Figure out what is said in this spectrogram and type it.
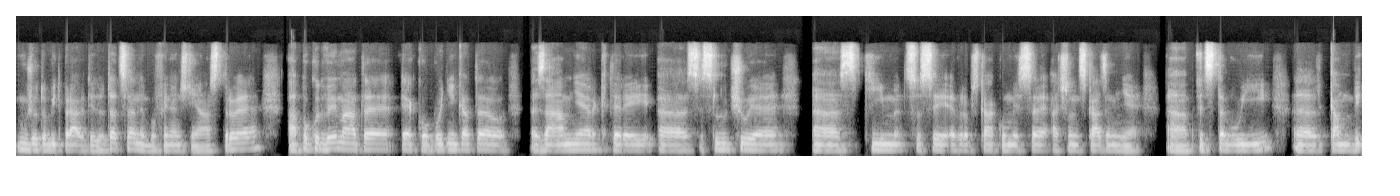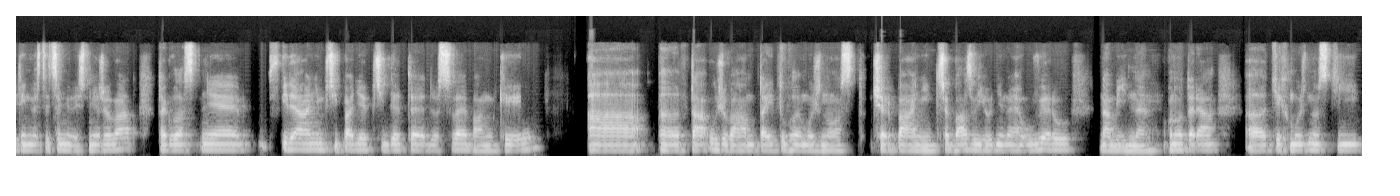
můžou to být právě ty dotace nebo finanční nástroje. A pokud vy máte jako podnikatel záměr, který se slučuje s tím, co si Evropská komise a členská země představují, kam by ty investice měly směřovat, tak vlastně v ideálním případě přijdete do své banky a e, ta už vám tady tuhle možnost čerpání třeba z výhodněného úvěru nabídne. Ono teda e, těch možností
